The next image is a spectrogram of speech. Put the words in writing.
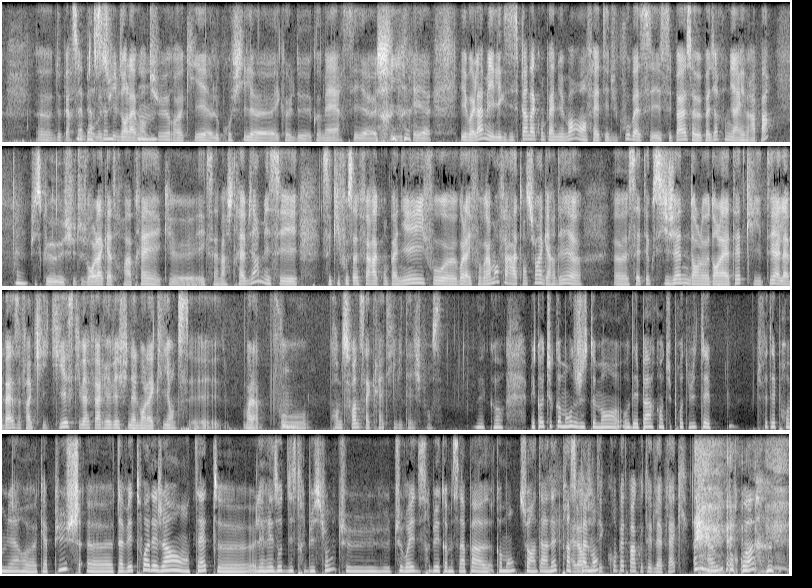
euh, de personnes pour me suivre dans l'aventure, hmm. euh, qui est le profil école de commerce et chiffres et, et, voilà. Mais il existe plein d'accompagnements en fait, et du coup, bah c'est pas, ça veut pas dire qu'on n'y arrivera pas. Puisque je suis toujours là quatre ans après et que, et que ça marche très bien, mais c'est qu'il faut se faire accompagner, il faut, voilà, il faut vraiment faire attention à garder euh, cet oxygène dans, le, dans la tête qui était à la base, enfin, qui, qui est ce qui va faire rêver finalement la cliente. C'est, voilà, faut hmm. prendre soin de sa créativité, je pense. D'accord. Mais quand tu commences justement au départ, quand tu produis tes tu fais tes premières euh, capuches. Euh, tu avais toi déjà en tête euh, les réseaux de distribution? Tu, tu, voyais distribuer comme ça, pas, comment? Sur Internet principalement? J'étais complètement à côté de la plaque. Ah oui, pourquoi?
